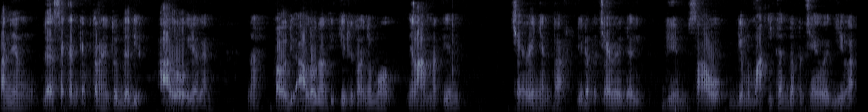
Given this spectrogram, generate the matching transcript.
kan yang the second captain itu udah di Alo ya kan? Nah kalau di Alo nanti Kiritonya mau nyelamatin cewek nyentar. Dia dapat cewek dari game Sao. Dia mematikan dapat cewek gila.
